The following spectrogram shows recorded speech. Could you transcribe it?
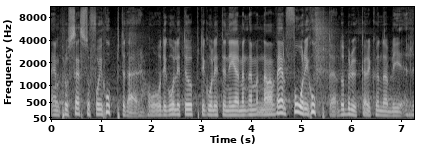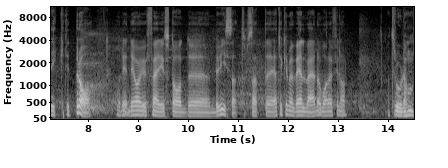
en process att få ihop det där. Och det går lite upp, det går lite ner, men när man, när man väl får ihop det, då brukar det kunna bli riktigt bra. Och det, det har ju Färjestad eh, bevisat, så att jag tycker de är väl värda att vara i final. Vad tror du om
